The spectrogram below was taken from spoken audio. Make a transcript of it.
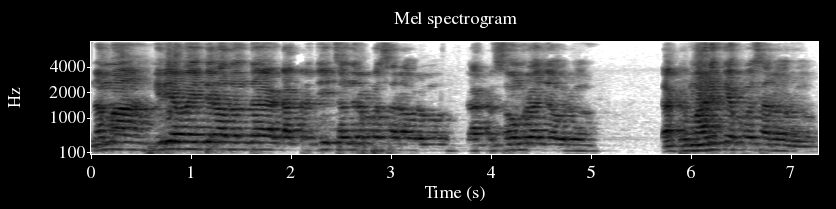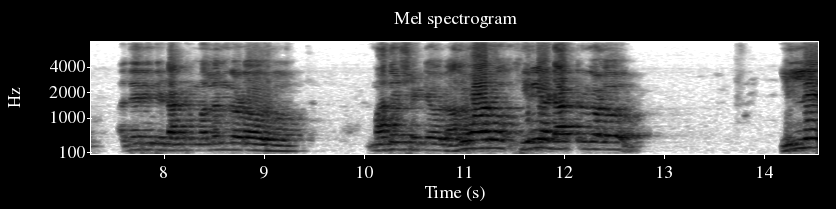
ನಮ್ಮ ಹಿರಿಯ ವೈದ್ಯರಾದಂತ ಡಾಕ್ಟರ್ ಜಿ ಚಂದ್ರಪ್ಪ ಸರ್ ಅವರು, ಡಾಕ್ಟರ್ ಸೋಮರಾಜ್ ಅವರು, ಡಾಕ್ಟರ್ ಮಾಣಿಕ್ಯಪ್ಪ ಸರ್ ಅವರು, ಅದೇ ರೀತಿ ಡಾಕ್ಟರ್ ಮಲ್ಲನ್ಗೌಡ ಅವರು ಮಾಧವ್ ಶೆಟ್ಟಿ ಅವರು ಹಲವಾರು ಹಿರಿಯ ಡಾಕ್ಟರ್ಗಳು ಇಲ್ಲೇ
